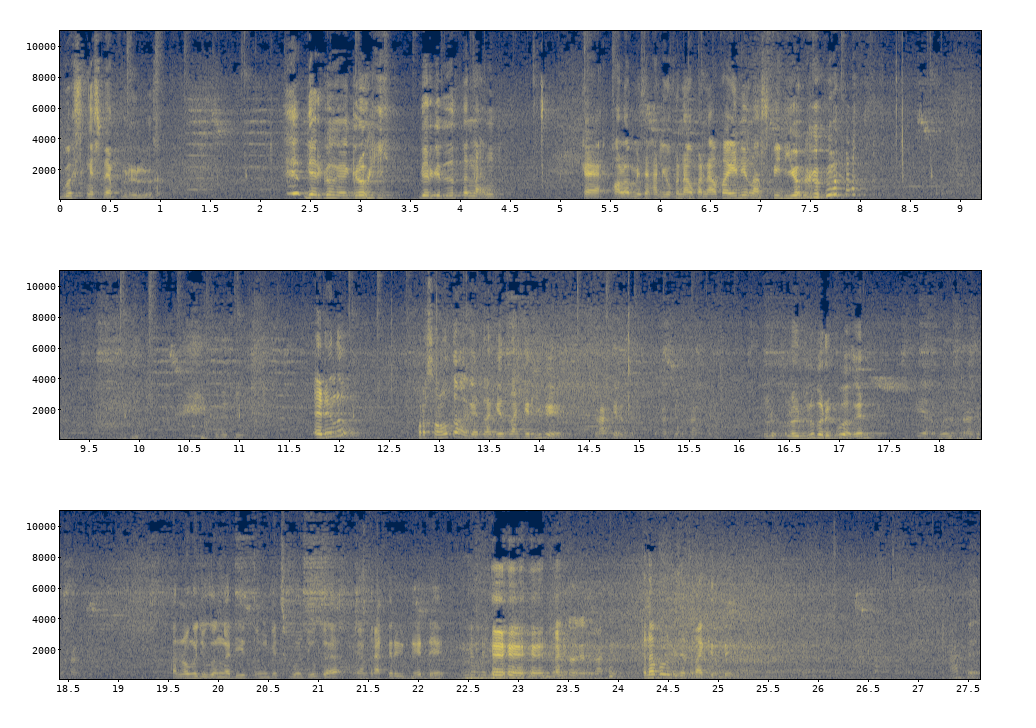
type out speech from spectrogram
gue nge-snap dulu. Biar gue nggak grogi biar gue tetap tenang. Kayak kalau misalkan gue kenapa-napa ini last video gue eh dulu solo tuh agak terakhir-terakhir juga ya Terakhir terakhir terakhir. lu, lu dulu baru gue kan Iya, gue tuh terakhir terakhir. kan lo juga nggak dihitung batch gue juga yang terakhir dede terakhir terakhir. kenapa lu bisa terakhir deh Apa ya?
